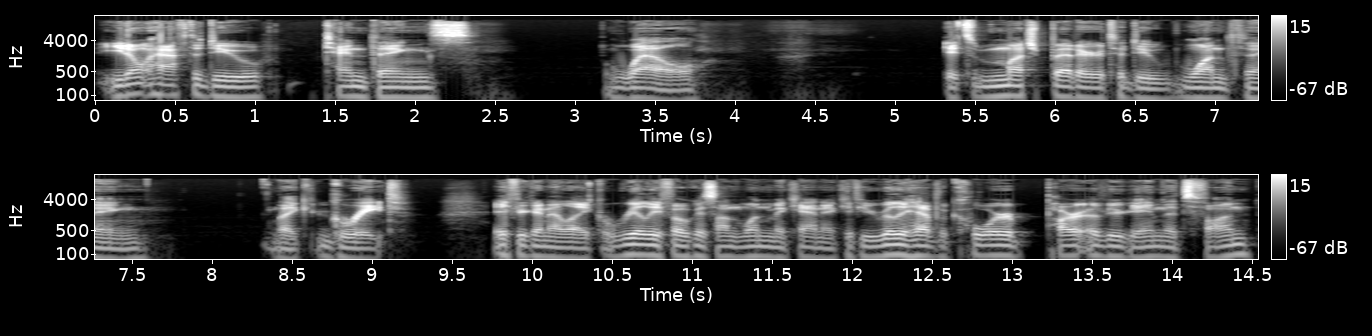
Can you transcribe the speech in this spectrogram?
you don't have to do 10 things well. It's much better to do one thing like great. If you're going to like really focus on one mechanic, if you really have a core part of your game that's fun,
